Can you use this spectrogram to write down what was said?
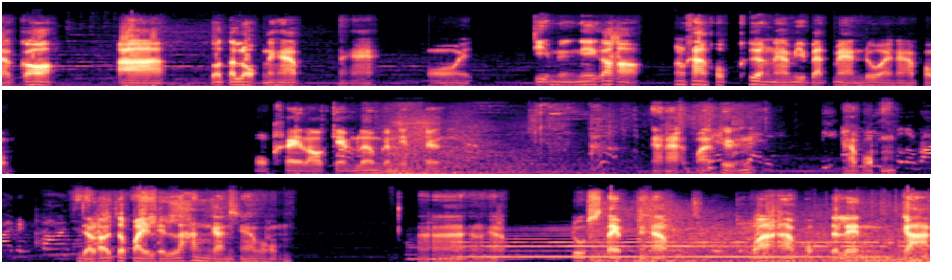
แล้วก็ อ่า ตัวตลกนะครับ นะฮะ โอ้ย ทีมหนึ่งนี่ก็ค่อนข้างครบเครื่องนะมีแบทแมนด้วยนะครับผม โอเค รอเกมเริ่มกันนิดนึง นะฮะมาถึงครับผม เดี๋ยวเราจะไปเลนล่างกันนะครับผมอ่านะครับ ดูสเต็ปนะครับ ว่าผมจะเล่นกาก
